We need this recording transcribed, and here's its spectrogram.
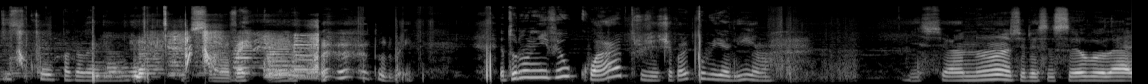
Desculpa, galera. Nossa, uma vergonha. Tudo bem. Eu tô no nível 4, gente. Agora que eu vi ali, esse anúncio desse celular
